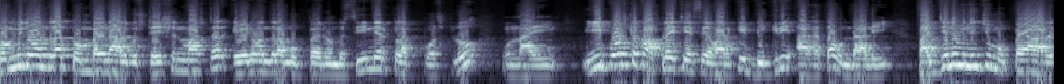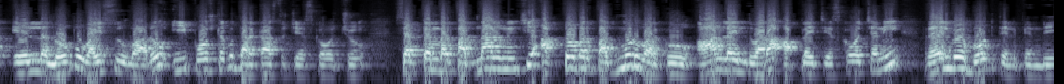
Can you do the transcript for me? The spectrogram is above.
తొమ్మిది వందల తొంభై నాలుగు స్టేషన్ మాస్టర్ ఏడు వందల ముప్పై రెండు సీనియర్ క్లర్క్ పోస్టులు ఉన్నాయి. ఈ పోస్టులకు అప్లై చేసే వారికి డిగ్రీ అర్హత ఉండాలి. పద్దెనిమిది నుంచి ముప్పై ఆరు ఏళ్ళ లోపు వయసు వారు ఈ పోస్టులకు దరఖాస్తు చేసుకోవచ్చు. సెప్టెంబర్ పద్నాలుగు నుంచి అక్టోబర్ పదమూడు వరకు ఆన్లైన్ ద్వారా అప్లై చేసుకోవచ్చని రైల్వే బోర్డు తెలిపింది.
